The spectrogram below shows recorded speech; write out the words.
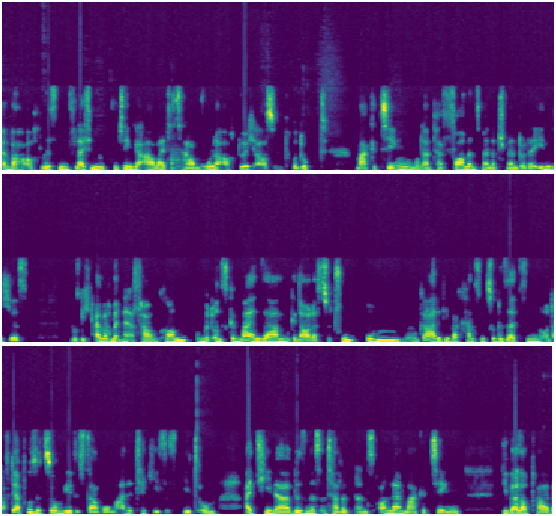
einfach auch wissen, vielleicht im Recruiting gearbeitet haben oder auch durchaus im Produktmarketing oder im Performance Management oder ähnliches, wirklich einfach mit einer Erfahrung kommen und mit uns gemeinsam genau das zu tun, um gerade die Vakanzen zu besetzen. Und auf der Position geht es darum, alle Techies, es geht um ITler, Business Intelligence, Online-Marketing, Developer.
